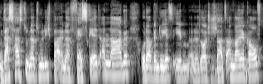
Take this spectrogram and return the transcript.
Und das hast du natürlich bei einer Festgeldanlage oder wenn du jetzt eben eine deutsche Staatsanleihe kaufst,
